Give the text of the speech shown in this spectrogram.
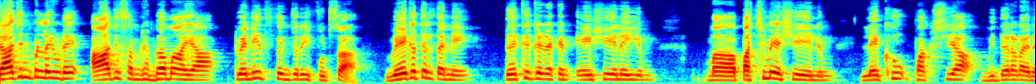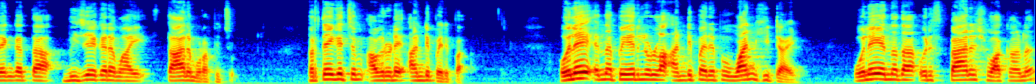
രാജൻ പിള്ളയുടെ ആദ്യ സംരംഭമായ ട്വന്റീത്ത് സെഞ്ചുറി ഫുഡ്സ വേഗത്തിൽ തന്നെ തെക്ക് കിഴക്കൻ ഏഷ്യയിലെയും പശ്ചിമേഷ്യയിലും ലഘു ഭക്ഷ്യ വിതരണ രംഗത്ത് വിജയകരമായി സ്ഥാനമുറപ്പിച്ചു. പ്രത്യേകിച്ചും അവരുടെ അണ്ടിപ്പരിപ്പ്. ഒലെ എന്ന പേരിലുള്ള അണ്ടിപ്പരിപ്പ് വൻ ഹിറ്റായി. ഒലെ എന്നത് ഒരു സ്പാനിഷ് വാക്കാണ്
